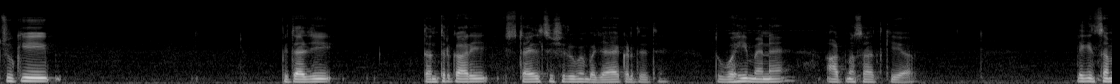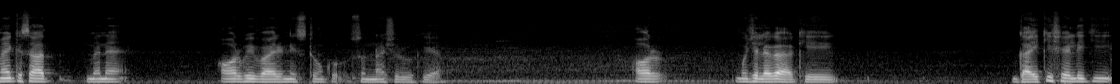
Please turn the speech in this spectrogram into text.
चूँकि पिताजी तंत्रकारी स्टाइल से शुरू में बजाया करते थे तो वही मैंने आत्मसात किया। लेकिन समय के साथ मैंने और भी वायलिनिस्टों को सुनना शुरू किया। और मुझे लगा कि गायकी शैली की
